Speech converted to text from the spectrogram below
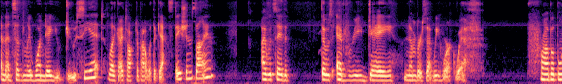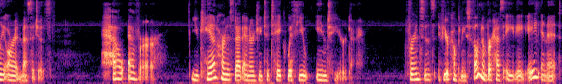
and then suddenly one day you do see it, like I talked about with the gas station sign. I would say that those everyday numbers that we work with probably aren't messages. However, you can harness that energy to take with you into your day. For instance, if your company's phone number has 888 in it,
